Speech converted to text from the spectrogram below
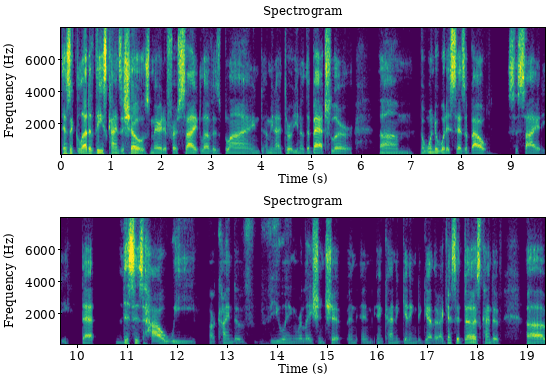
There's a glut of these kinds of shows. Married at First Sight, Love is Blind. I mean, I throw, you know, The Bachelor. Um, I wonder what it says about society that this is how we are kind of viewing relationship and, and, and kind of getting together. I guess it does kind of, uh,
